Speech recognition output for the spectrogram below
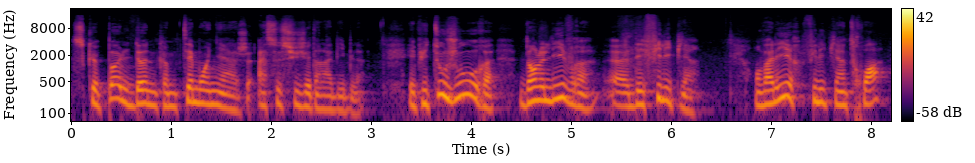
ce que Paul donne comme témoignage à ce sujet dans la Bible. Et puis toujours dans le livre euh, des Philippiens. On va lire Philippiens 3,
